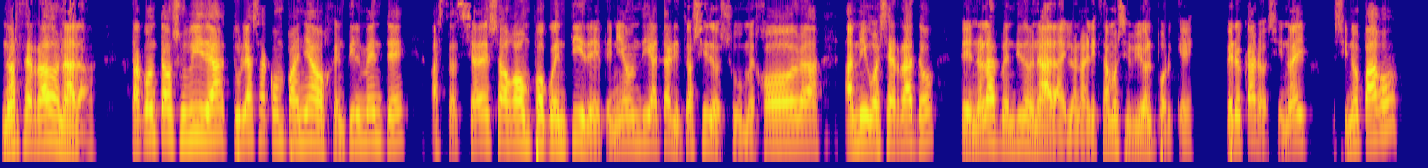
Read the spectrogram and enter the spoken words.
No has cerrado nada. Te ha contado su vida, tú le has acompañado gentilmente, hasta se ha desahogado un poco en ti de tenía un día tal y tú has sido su mejor ah, amigo ese rato, pero no le has vendido nada y lo analizamos y vio el por qué. Pero claro, si no hay, si no pago,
